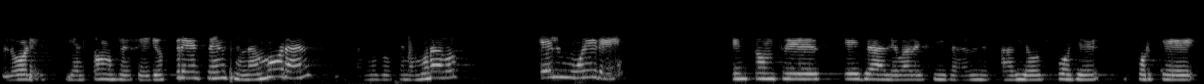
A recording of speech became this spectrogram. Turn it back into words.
flores. Y entonces ellos crecen, se enamoran, están los dos enamorados. Él muere, entonces ella le va a decir a, Dios, oye, porque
